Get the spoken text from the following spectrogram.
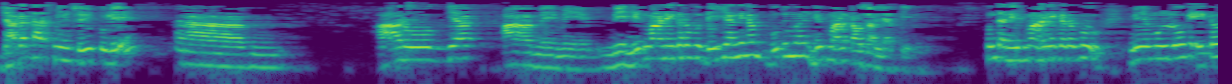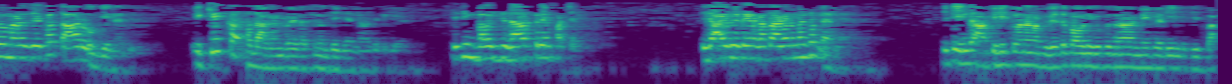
විනිර්මිතං. జగතස්මින් ශ්‍රීකුලේ ආරෝග්‍ය මේ මේ මේ නිර්මාණය කරපු දෙයියන්ගේ නම් බුදුම නිර්මාණ කෞශල්‍යයක් තියෙනවා. හොඳ නිර්මාණය කරපු මේ මුළු ලෝකේ එකම මනසකත් ආරෝග්‍ය නැති. එක එකක් හදාගන්න බැහැ රසන දෙවියන් වහන්සේ කියන්නේ. ඉතින් බෞද්ධ ශාස්ත්‍රයෙන් පචයි. ඉතින් ආයුර්වේද ගැන කතා කරන මම තමයි. ඉතින් ඉඳ අපි හිතුවනම් අපි වෙදපෞලික පුදුනා මේක වැඩි ඉඳ තිබ්බා.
